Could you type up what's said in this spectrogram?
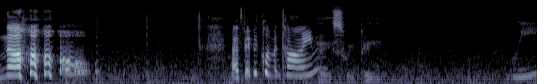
No! That's baby Clementine. Hey, sweet pea. Lee?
